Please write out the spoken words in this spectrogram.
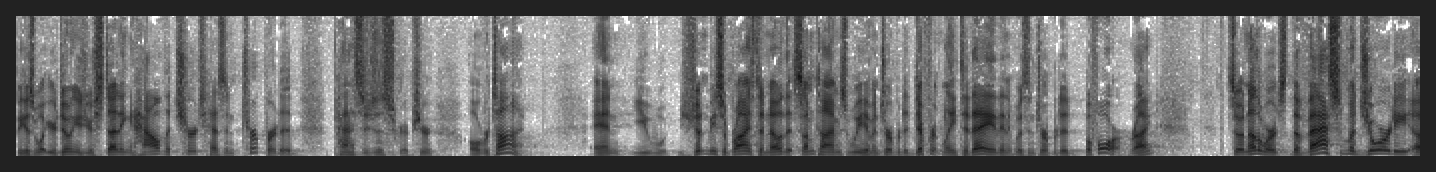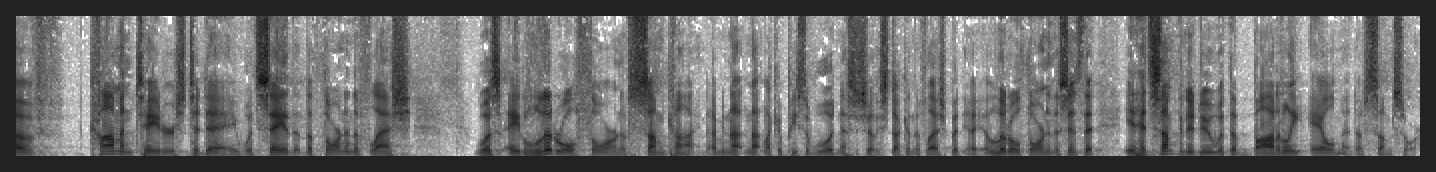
because what you're doing is you're studying how the church has interpreted passages of Scripture over time. And you shouldn't be surprised to know that sometimes we have interpreted differently today than it was interpreted before, right? So, in other words, the vast majority of commentators today would say that the thorn in the flesh was a literal thorn of some kind. I mean, not, not like a piece of wood necessarily stuck in the flesh, but a, a literal thorn in the sense that it had something to do with a bodily ailment of some sort.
